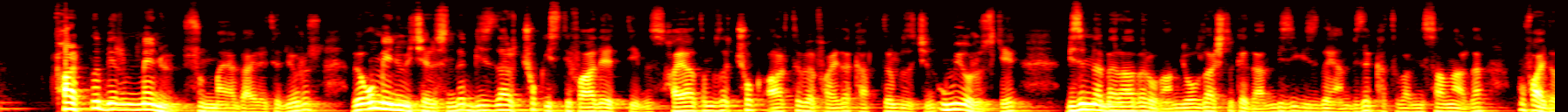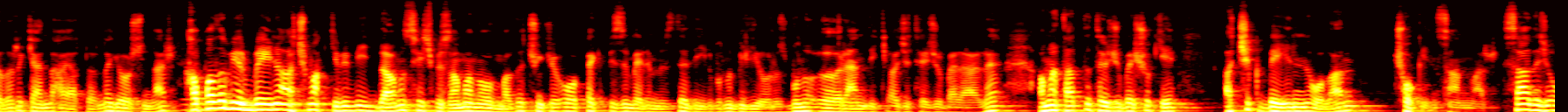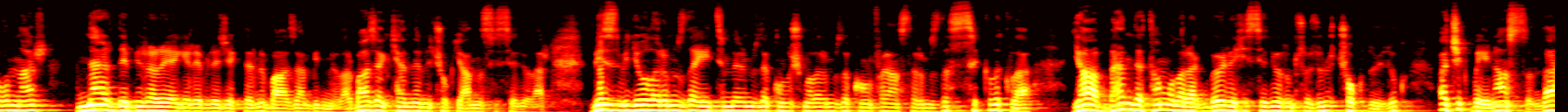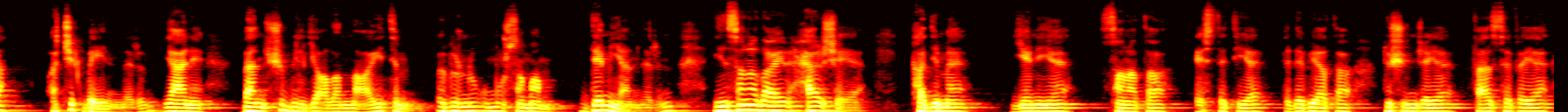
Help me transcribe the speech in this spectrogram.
farklı bir menü sunmaya gayret ediyoruz. Ve o menü içerisinde bizler çok istifade ettiğimiz, hayatımıza çok artı ve fayda kattığımız için umuyoruz ki bizimle beraber olan, yoldaşlık eden, bizi izleyen, bize katılan insanlar da bu faydaları kendi hayatlarında görsünler. Kapalı bir beyni açmak gibi bir iddiamız hiçbir zaman olmadı. Çünkü o pek bizim elimizde değil. Bunu biliyoruz. Bunu öğrendik acı tecrübelerle. Ama tatlı tecrübe şu ki açık beyinli olan çok insan var. Sadece onlar nerede bir araya gelebileceklerini bazen bilmiyorlar. Bazen kendilerini çok yalnız hissediyorlar. Biz videolarımızda, eğitimlerimizde, konuşmalarımızda, konferanslarımızda sıklıkla ya ben de tam olarak böyle hissediyordum sözünü çok duyduk. Açık beyin aslında açık beyinlerin yani ben şu bilgi alanına aitim, öbürünü umursamam demeyenlerin insana dair her şeye, kadime, yeniye, sanata, estetiğe, edebiyata, düşünceye, felsefeye,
